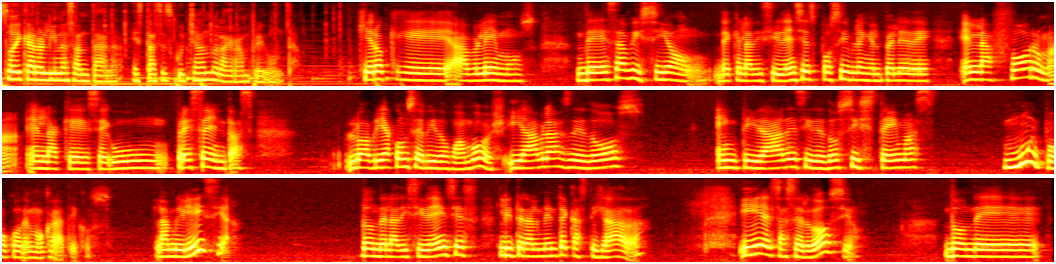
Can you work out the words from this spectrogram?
Soy Carolina Santana, estás escuchando La Gran Pregunta. Quiero que hablemos de esa visión de que la disidencia es posible en el PLD, en la forma en la que, según presentas, lo habría concebido Juan Bosch. Y hablas de dos entidades y de dos sistemas muy poco democráticos. La milicia, donde la disidencia es literalmente castigada, y el sacerdocio, donde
